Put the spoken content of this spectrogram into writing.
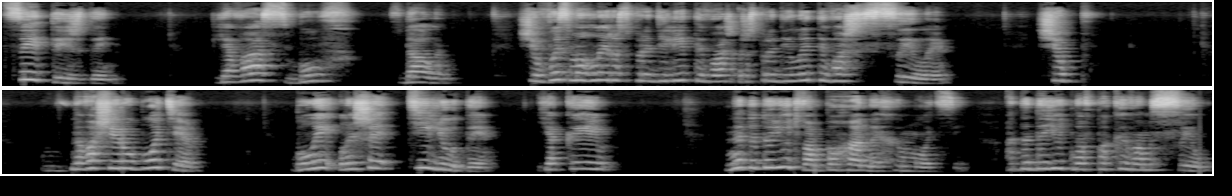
цей тиждень для вас був вдалим, щоб ви змогли розподілити, ваш, розподілити ваші сили, щоб на вашій роботі були лише ті люди, які не додають вам поганих емоцій, а додають навпаки вам сил.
